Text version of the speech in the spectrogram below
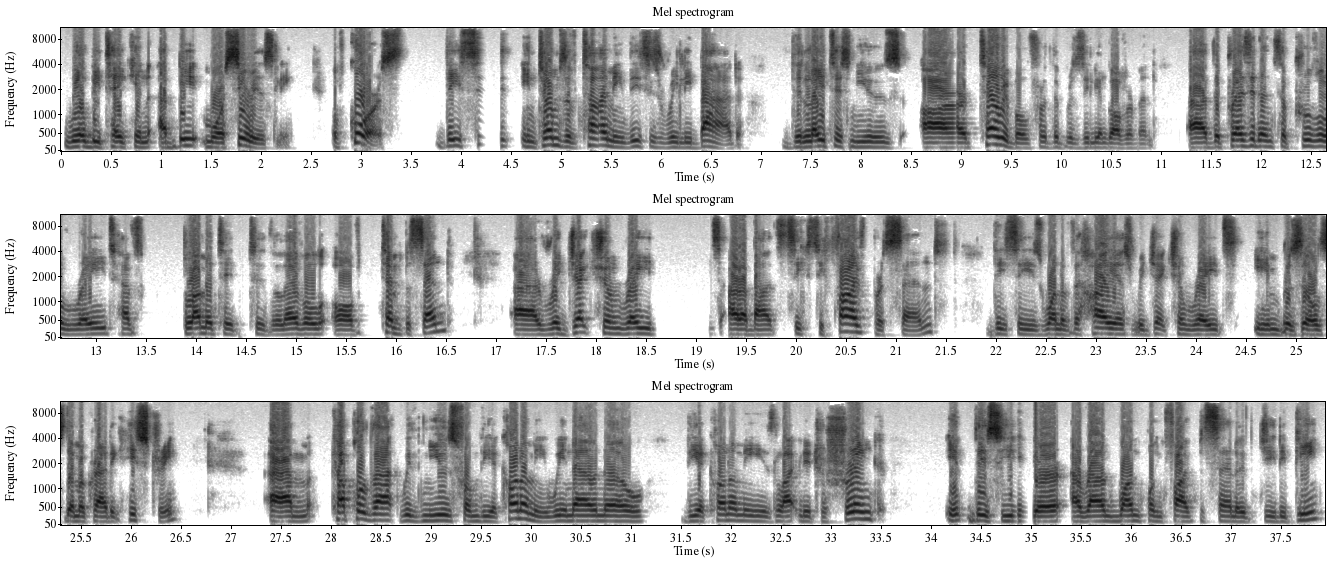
will be taken a bit more seriously. Of course, this, in terms of timing, this is really bad. The latest news are terrible for the Brazilian government. Uh, the president's approval rate has plummeted to the level of 10%. Uh, rejection rates are about 65%. This is one of the highest rejection rates in Brazil's democratic history. Um, couple that with news from the economy, we now know the economy is likely to shrink this year around 1.5% of GDP.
